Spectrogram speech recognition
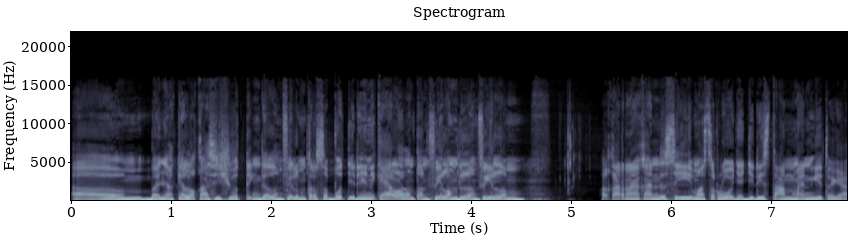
um, banyaknya lokasi syuting dalam film tersebut. Jadi ini kayak lo nonton film dalam film karena kan si Master Luo-nya jadi stuntman gitu ya.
